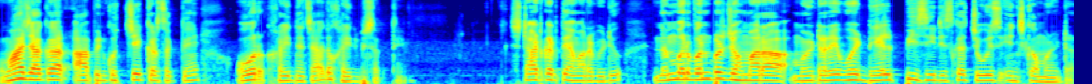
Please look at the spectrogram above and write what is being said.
वहाँ जाकर आप इनको चेक कर सकते हैं और ख़रीदना चाहें तो ख़रीद भी सकते हैं। स्टार्ट करते हैं हमारा वीडियो नंबर वन पर जो हमारा मोनीटर है, वो है डेल पी सीरीज़ का चौबीस इंच का मोनीटर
